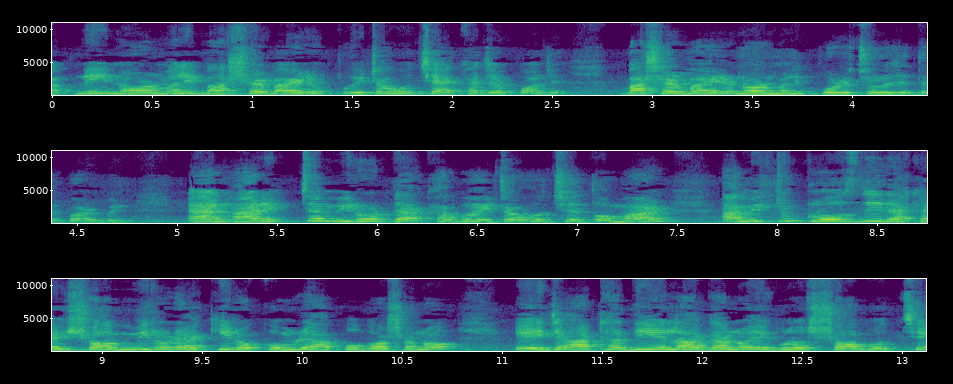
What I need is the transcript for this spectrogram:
আপনি নর্মালি বাসার বাইরে এটা হচ্ছে এক হাজার পঞ্চাশ। বাসার বাইরে নর্মালি পরে চলে যেতে পারবেন। অ্যান্ড আরেকটা মিরর দেখাবো, এটা হচ্ছে তোমার, আমি একটু ক্লোজলি দেখাই, সব মিরর একই রকম রে আপু বসানো। এই যে আঠা দিয়ে লাগানো, এগুলো সব হচ্ছে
